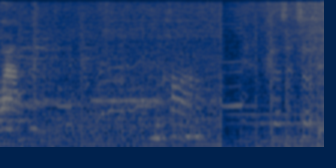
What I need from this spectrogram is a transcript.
กว้างขึ้น ขอบคุณค่ะ up.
